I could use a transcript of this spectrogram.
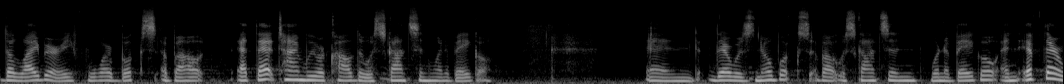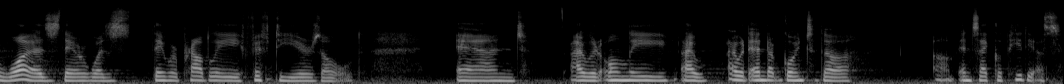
the library for books about, at that time we were called the Wisconsin Winnebago. And there was no books about Wisconsin Winnebago, and if there was, there was they were probably 50 years old. And I would only I I would end up going to the um, encyclopedias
